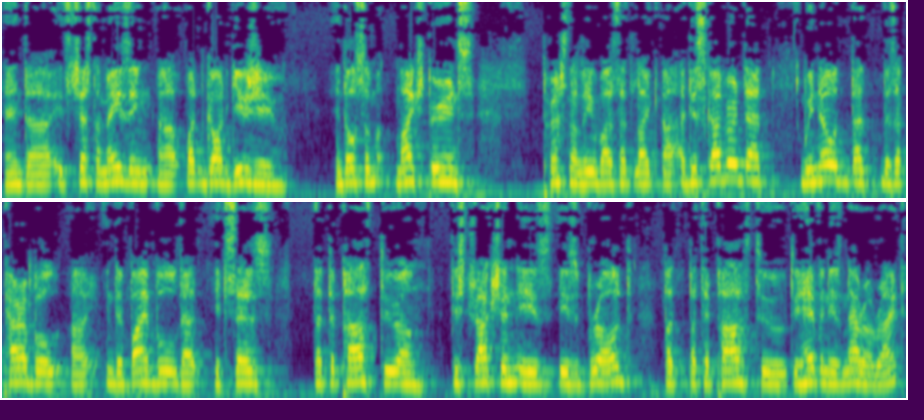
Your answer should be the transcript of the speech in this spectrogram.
And uh, it's just amazing uh, what God gives you. And also my experience personally was that like uh, I discovered that we know that there's a parable uh, in the Bible that it says that the path to um, destruction is is broad, but but the path to to heaven is narrow, right?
